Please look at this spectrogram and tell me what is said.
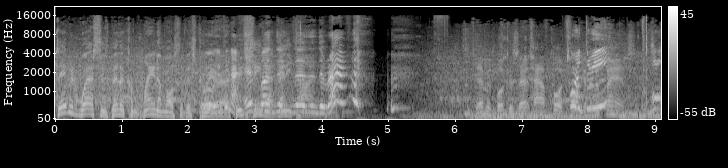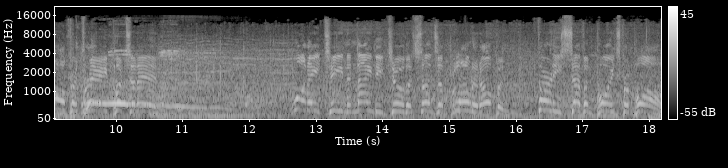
David West has been a complainer most of his career. you We've seen that the, many the, the, times. the ref. Devin Booker's at half court For talking three? to the fans. Paul for three, puts it in. 118 to 92. The Suns have blown it open. 37 points for Paul.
